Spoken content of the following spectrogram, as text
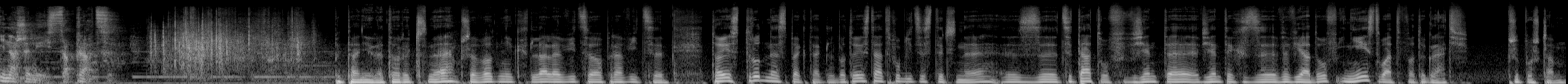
i nasze miejsca pracy? Pytanie retoryczne. Przewodnik dla lewicy o prawicy. To jest trudny spektakl, bo to jest teatr publicystyczny z cytatów wzięte, wziętych z wywiadów i nie jest łatwo to grać. Przypuszczam.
